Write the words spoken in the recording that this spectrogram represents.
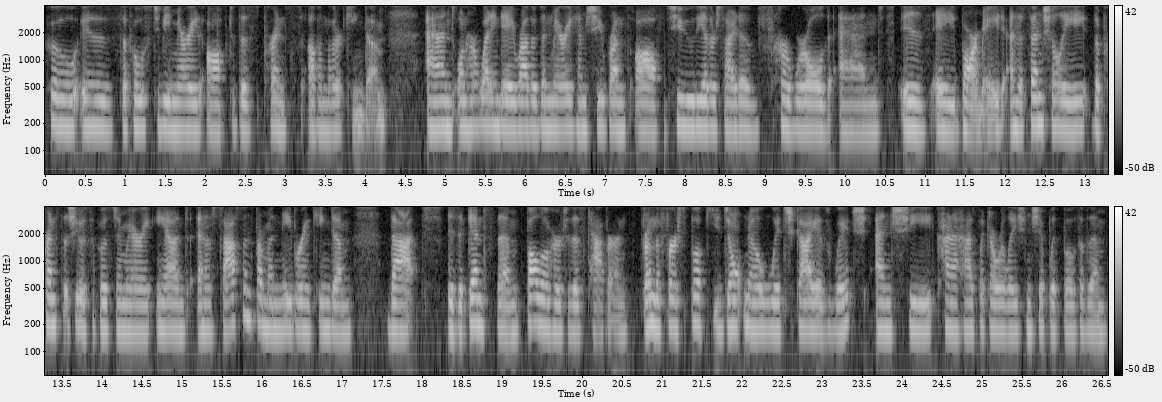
who is supposed to be married off to this prince of another kingdom and on her wedding day rather than marry him she runs off to the other side of her world and is a barmaid and essentially the prince that she was supposed to marry and an assassin from a neighboring kingdom that is against them follow her to this tavern. From the first book, you don't know which guy is which and she kind of has like a relationship with both of them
